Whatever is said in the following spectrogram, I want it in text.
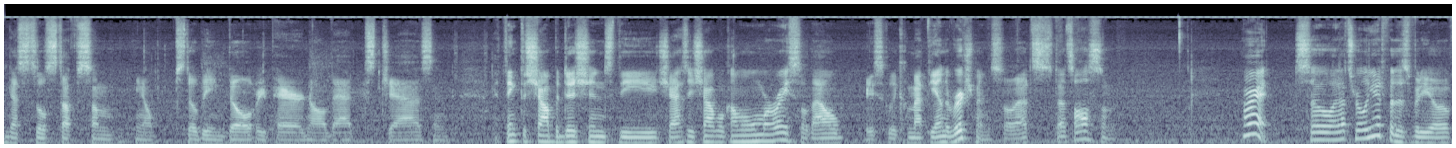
We got still stuff, some you know, still being built, repaired, and all that jazz, and I think the shop additions, the chassis shop will come one more race, so that'll basically come at the end of Richmond. So that's that's awesome. All right, so that's really it for this video.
